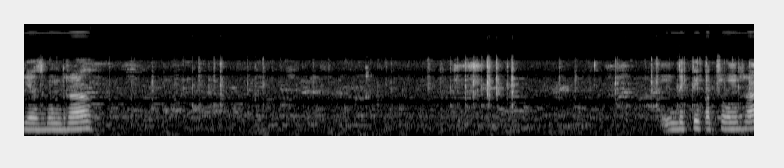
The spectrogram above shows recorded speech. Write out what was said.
ইয়েস বন্ধুরা। দেখতেই পাচ্ছ বন্ধুরা।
